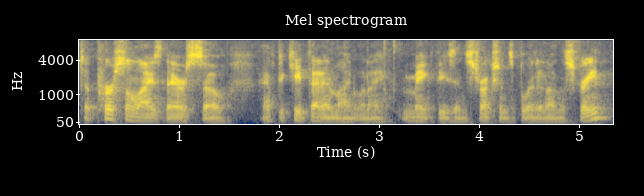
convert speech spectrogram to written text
to personalize theirs. So I have to keep that in mind when I make these instructions blitted on the screen.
